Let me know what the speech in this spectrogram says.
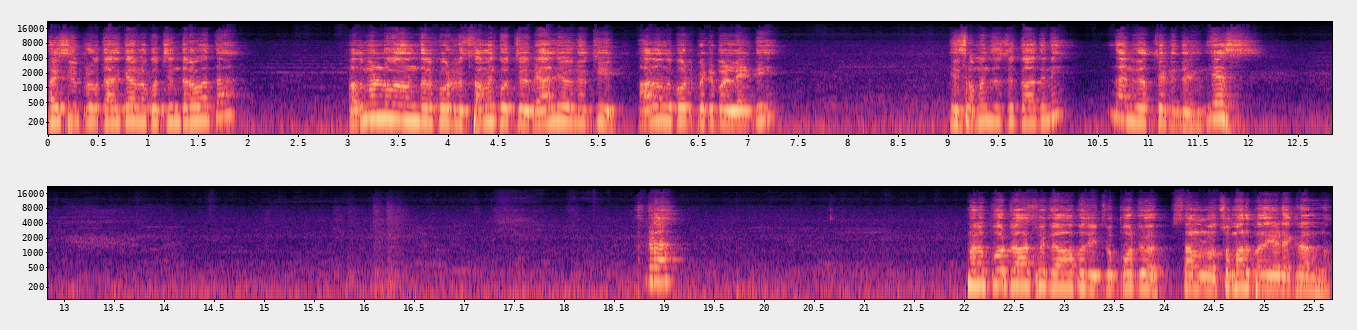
వైసీపీ ప్రభుత్వ అధికారంలోకి వచ్చిన తర్వాత పదమూడు వందల కోట్ల స్థలంకి వచ్చే వాల్యూ వచ్చి ఆరు వందల కోట్ల పెట్టుబడులు ఏంటి? ఇది సమంజసం కాదని దాన్ని రద్దు చేయడం జరిగింది. ఎస్ అక్కడ మన పోర్టు హాస్పిటల్ ఆపోజిట్లో పోర్టు స్థలంలో సుమారు పదిహేడు ఎకరాలలో.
